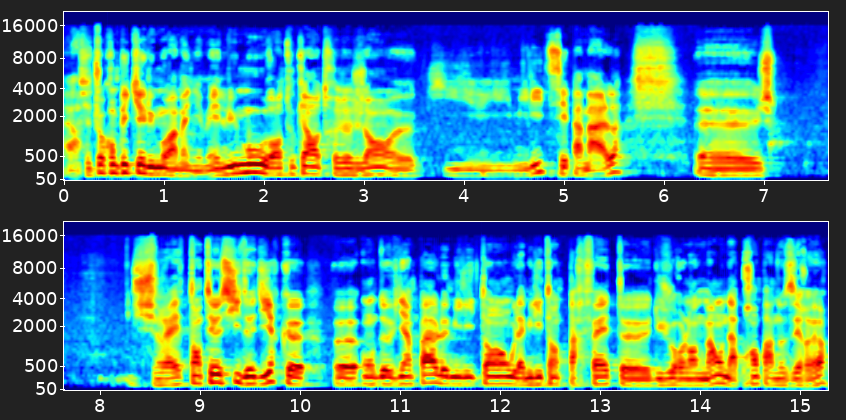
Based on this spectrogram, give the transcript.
alors c'est toujours compliqué l'humour à manier, mais l'humour, en tout cas entre gens euh, qui militent, c'est pas mal. Serais tenté aussi de dire que euh, on ne devient pas le militant ou la militante parfaite euh, du jour au lendemain. On apprend par nos erreurs.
